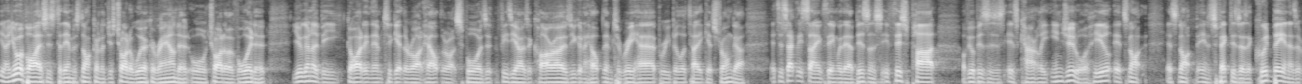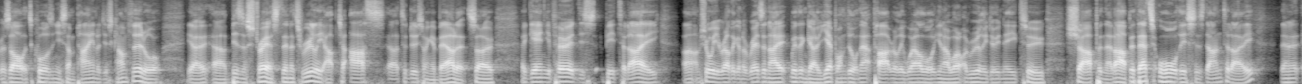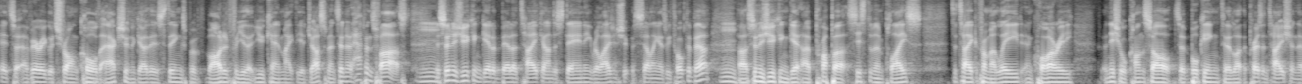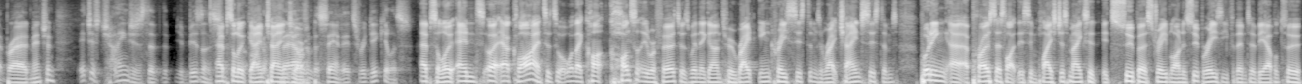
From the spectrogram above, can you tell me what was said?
you know, your advice is to them is not going to just try to work around it or try to avoid it. You're going to be guiding them to get the right help, the right support. Is it physios, at chiros? You're going to help them to rehab, rehabilitate, get stronger. It's exactly the same thing with our business. If this part of your business is, is currently injured or healed, it's not it's not being as effective as it could be, and as a result, it's causing you some pain or discomfort or you know uh, business stress. Then it's really up to us uh, to do something about it. So again, you've heard this bit today. Uh, I'm sure you're rather going to resonate with and go, yep, I'm doing that part really well, or you know what, I really do need to sharpen that up. If that's all this has done today, then it's a very good, strong call to action to go. There's things provided for you that you can make the adjustments, and it happens fast. Mm. As soon as you can get a better take and understanding relationship with selling, as we talked about, mm. uh, as soon as you can get a proper system in place to take from a lead inquiry, initial consult to booking to like the presentation that Brad mentioned it just changes the, the your business. Absolute game like changer. Thousand percent. It's ridiculous. Absolute. And uh, our clients, it's what they constantly refer to as when they're going through rate increase systems and rate change systems. Putting a, a process like this in place just makes it it's super streamlined and super easy for them to be able to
